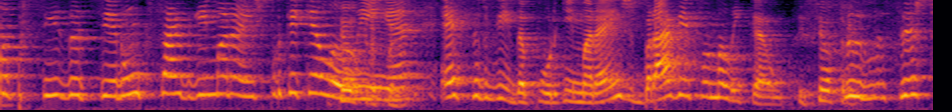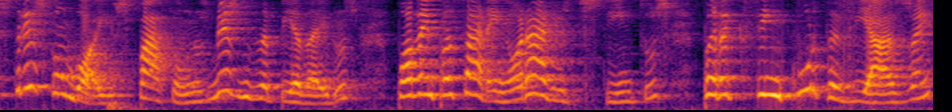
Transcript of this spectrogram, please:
não precisa de ser um que sai de Guimarães, porque aquela é linha coisa. é servida por Guimarães, Braga e Famalicão. É se, se estes três comboios passam nos mesmos apiadeiros, podem passar em horários distintos para que se encurta a viagem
